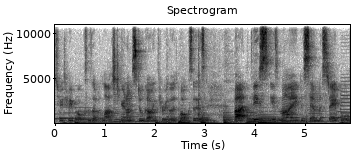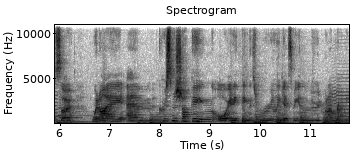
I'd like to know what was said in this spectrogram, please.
two, three boxes of it last year and I'm still going through those boxes. But this is my December staple. So when I am Christmas shopping or anything, this really gets me in the mood. When I'm wrapping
